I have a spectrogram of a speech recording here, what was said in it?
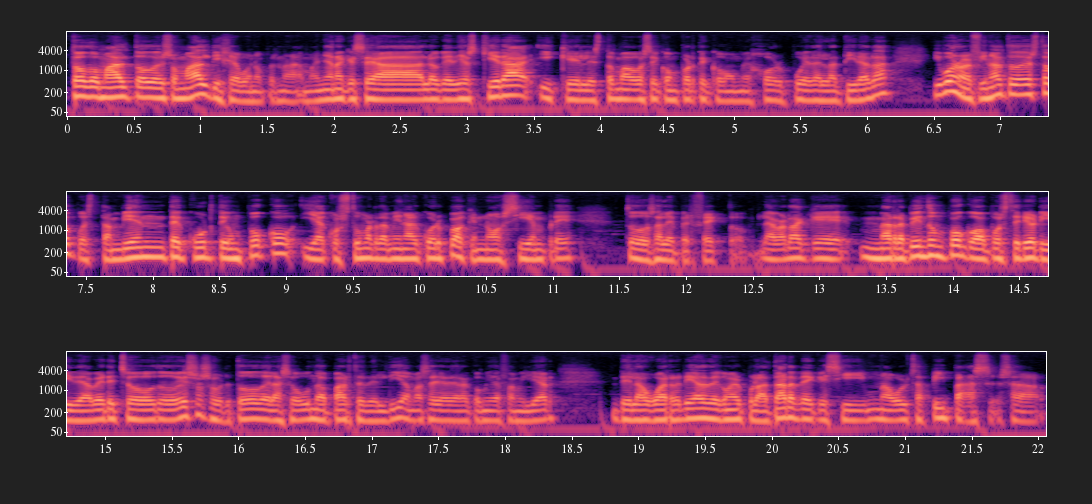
todo mal, todo eso mal, dije, bueno, pues nada, mañana que sea lo que Dios quiera y que el estómago se comporte como mejor pueda en la tirada. Y bueno, al final todo esto pues también te curte un poco y acostumbra también al cuerpo a que no siempre todo sale perfecto. La verdad que me arrepiento un poco a posteriori de haber hecho todo eso, sobre todo de la segunda parte del día, más allá de la comida familiar, de la guarrería de comer por la tarde, que si una bolsa pipas, o sea,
